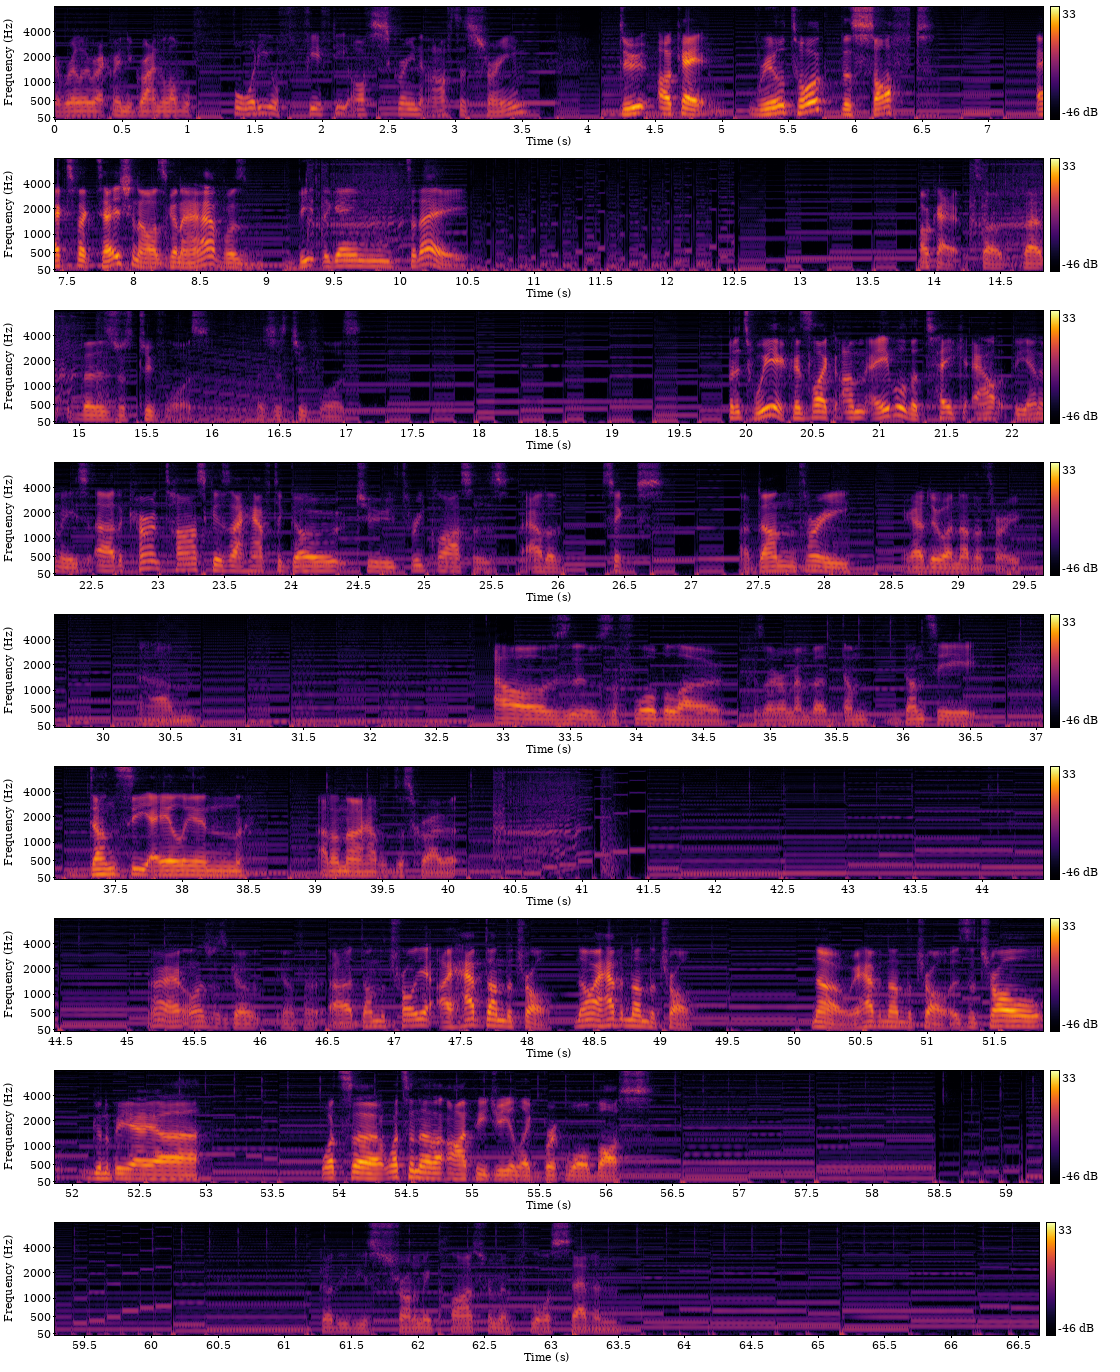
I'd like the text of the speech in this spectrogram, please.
I really recommend you grind a level 40 or 50 off screen after stream. Dude, okay, real talk, the soft expectation I was gonna have was beat the game today. Okay, so that that is just two floors. There's just two floors. But it's weird, because like I'm able to take out the enemies. Uh, the current task is I have to go to three classes out of six. I've done three. I gotta do another three. Um, oh, it was, it was the floor below, because I remember Dun Dunsey, Dunsey Alien... I don't know how to describe it. Alright, well, let's just go, go for it. Uh, done the troll yet? I have done the troll. No, I haven't done the troll. No, we haven't done the troll. Is the troll gonna be a, uh... What's, uh, what's another RPG, like, brick wall boss? Go to the astronomy classroom in floor 7.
